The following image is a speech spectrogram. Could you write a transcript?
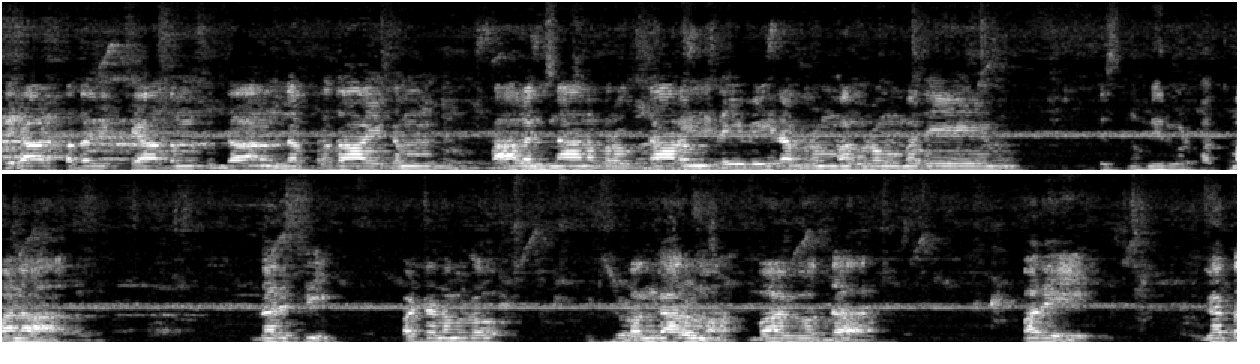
విరాట్ పదవిఖ్యాతం సిద్ధానంద ప్రదాయకం కాలజ్ఞాన ప్రోక్తారం శ్రీ వీర బ్రహ్మ గురుం భజే మన దర్శి పట్టణంలో బంగారమ్మ బావి వద్ద మరి గత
